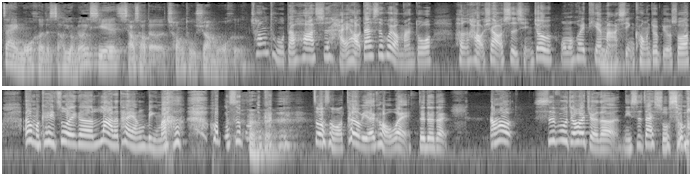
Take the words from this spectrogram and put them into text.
在磨合的时候，有没有一些小小的冲突需要磨合？冲突的话是还好，但是会有蛮多很好笑的事情。就我们会天马行空，就比如说，哎，我们可以做一个辣的太阳饼吗？或者是我们可以做什么特别的口味？对对对，然后。师傅就会觉得你是在说什么，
